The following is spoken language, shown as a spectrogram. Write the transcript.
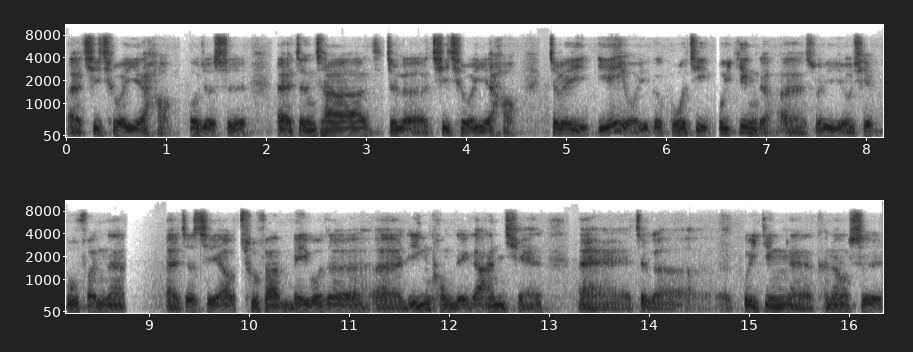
呃，气球也好，或者是呃侦察这个气球也好，这个也有一个国际规定的，呃，所以有些部分呢。呃，这是要触犯美国的呃领空的一个安全，呃，这个规定呢，可能是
